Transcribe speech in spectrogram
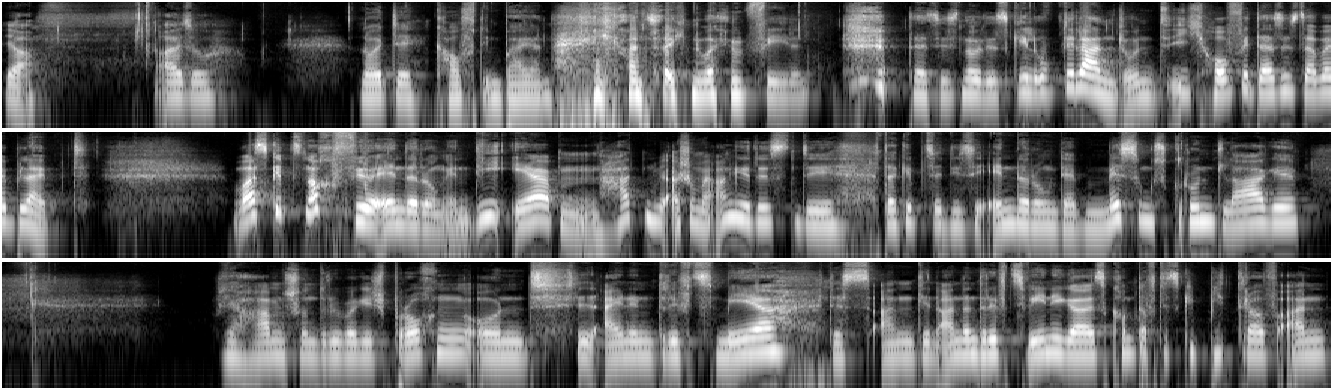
Ja, also Leute, kauft in Bayern. Ich kann es euch nur empfehlen. Das ist nur das gelobte Land und ich hoffe, dass es dabei bleibt. Was gibt's noch für Änderungen? Die Erben hatten wir auch schon mal angerissen. Die, da gibt's ja diese Änderung der Bemessungsgrundlage. Wir haben schon drüber gesprochen und den einen trifft's mehr, das an, den anderen trifft's weniger. Es kommt auf das Gebiet drauf an.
